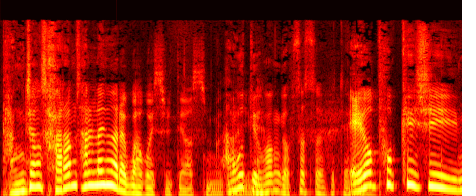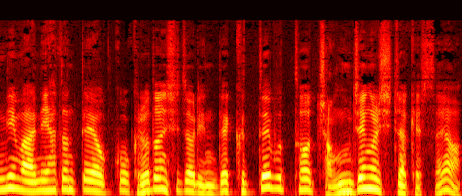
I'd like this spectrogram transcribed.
당장 사람 살려나라고 하고 있을 때였습니다. 아무것도 요구한 게 없었어요 그때. 에어포켓이 니 많이 하던 때였고 그러던 시절인데 그때부터 정쟁을 시작했어요.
